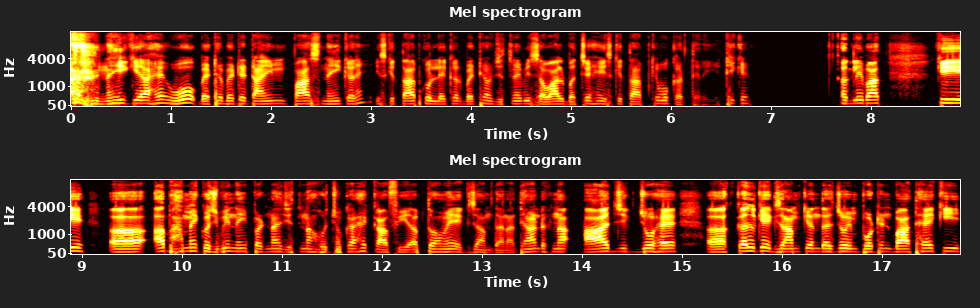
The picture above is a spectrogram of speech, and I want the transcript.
नहीं किया है वो बैठे बैठे टाइम पास नहीं करें इस किताब को लेकर बैठे और जितने भी सवाल बचे हैं इस किताब के वो करते रहिए ठीक है? अगली बात कि आ, अब हमें कुछ भी नहीं पढ़ना जितना हो चुका है काफ़ी अब तो हमें एग्ज़ाम देना। ध्यान रखना आज जो है आ, कल के एग्ज़ाम के अंदर जो इम्पोर्टेंट बात है कि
